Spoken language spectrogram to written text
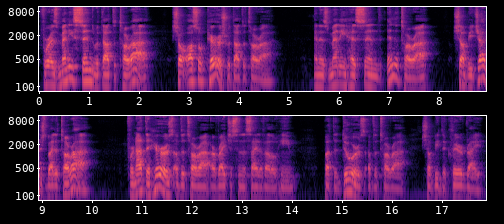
For as many sinned without the Torah shall also perish without the Torah, and as many has sinned in the Torah shall be judged by the Torah. For not the hearers of the Torah are righteous in the sight of Elohim, but the doers of the Torah shall be declared right.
